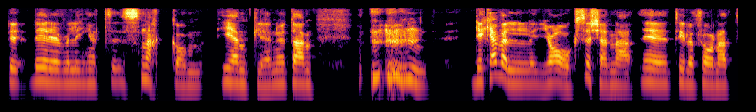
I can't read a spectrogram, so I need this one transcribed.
Det, det är det väl inget snack om egentligen, utan det kan väl jag också känna eh, till och från att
